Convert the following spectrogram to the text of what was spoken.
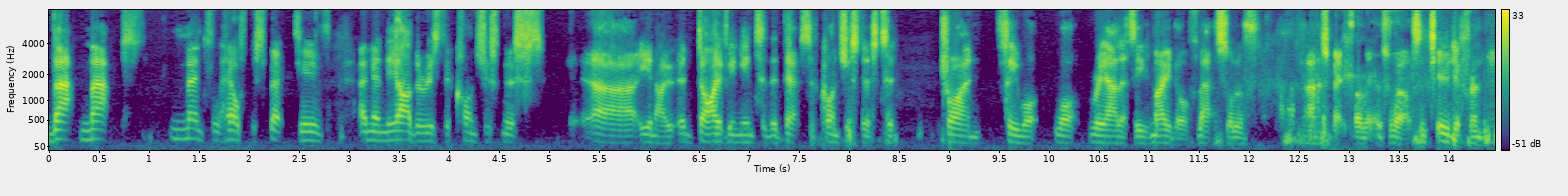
that maps mental health perspective, and then the other is the consciousness. Uh, you know, diving into the depths of consciousness to try and see what what reality is made of. That sort of aspect of it as well. So two different.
